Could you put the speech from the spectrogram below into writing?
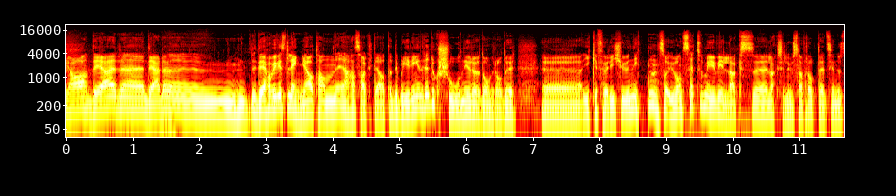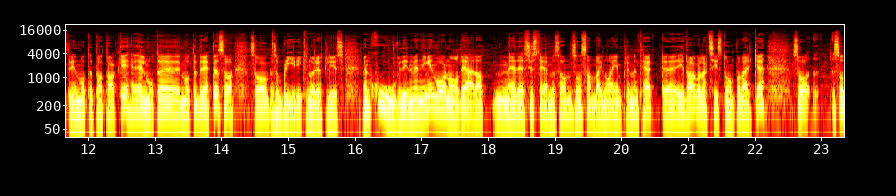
Ja, det er eh, det, er det. det har vi visst lenge, at han har sagt det, at det blir ingen reduksjon i røde områder. Ikke før i 2019. Så uansett hvor mye villaks lakselusa fra oppdrettsindustrien måtte ta tak i, eller måtte, måtte drepe, så, så, så, blir det ikke noe rødt lys. Men hovedinnvendingen vår nå det er at med med det systemet som, som Sandberg nå har implementert eh, i dag og lagt siste hånd på verket, så, så,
